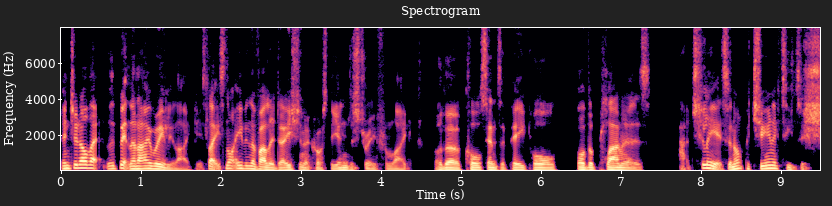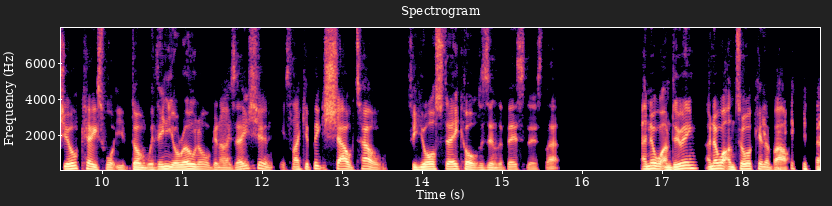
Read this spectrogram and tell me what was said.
and you know that the bit that I really like, it's like, it's not even the validation across the industry from like other call center people, other planners. Actually, it's an opportunity to showcase what you've done within your own organization. It's like a big shout out to your stakeholders in the business that I know what I'm doing. I know what I'm talking about. yeah.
